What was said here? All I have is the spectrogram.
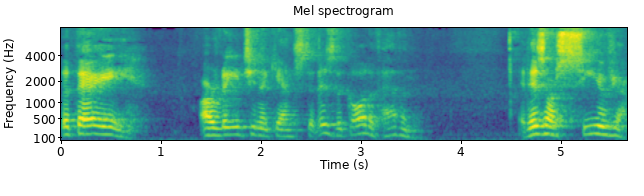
that they are raging against. It is the God of heaven. It is our Saviour.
